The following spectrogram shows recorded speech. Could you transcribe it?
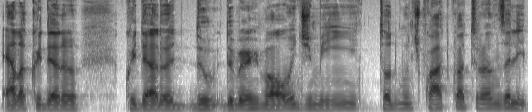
ela cuidando, cuidando do, do meu irmão e de mim, todo mundo de 4, 4 anos ali.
